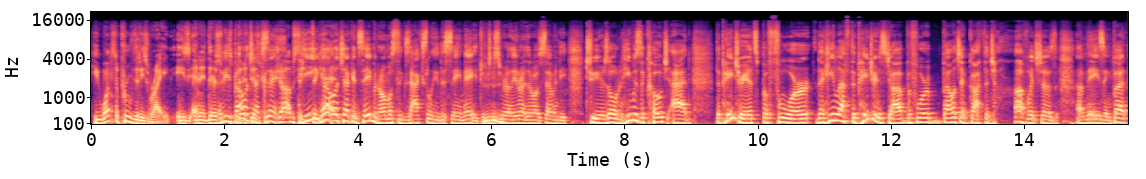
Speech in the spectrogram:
he wants to prove that he's right. He's and it, there's And he's Belichick. there's good jobs to, he, to get. Belichick and Saban are almost exactly the same age, which is mm-hmm. really interesting. They're both 72 years old. And he was a coach at the Patriots before that he left the Patriots job before Belichick got the job, which was amazing. But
